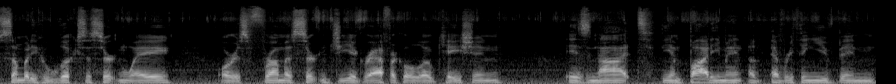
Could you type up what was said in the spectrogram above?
somebody who looks a certain way or is from a certain geographical location is not the embodiment of everything you've been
